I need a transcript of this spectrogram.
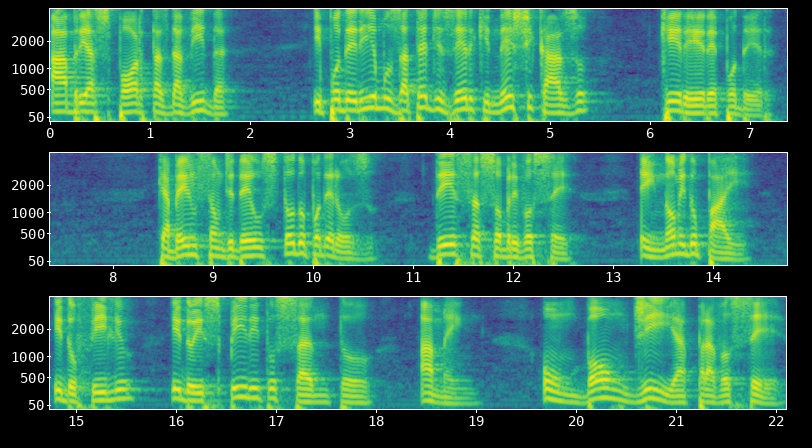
abre as portas da vida, e poderíamos até dizer que neste caso, querer é poder. Que a bênção de Deus Todo-Poderoso desça sobre você, em nome do Pai, e do Filho, e do Espírito Santo. Amém. Um bom dia para você.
